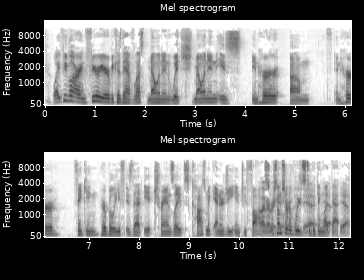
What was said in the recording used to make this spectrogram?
White people are inferior because they have less melanin, which melanin is in her um, in her thinking, her belief is that it translates cosmic energy into thoughts remember or some sort of weird, this, yeah, stupid thing like that. yeah.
